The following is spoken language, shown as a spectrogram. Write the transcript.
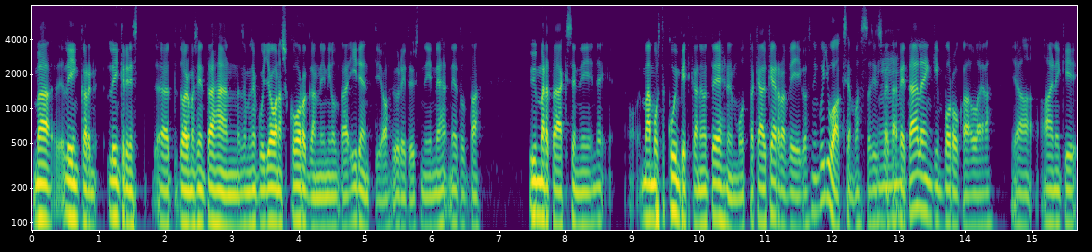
Mä Linkarin, Linkarinista äh, törmäsin tähän semmoisen kuin Joonas Korgan, niin niiltä Identio-yritys, niin ne, ne tota, ymmärtääkseni, ne, mä en muista kuinka pitkään ne on tehnyt, mutta käy kerran viikossa niin kuin juoksemassa, siis vetää, mm. vetää lenkin porukalla ja, ja ainakin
